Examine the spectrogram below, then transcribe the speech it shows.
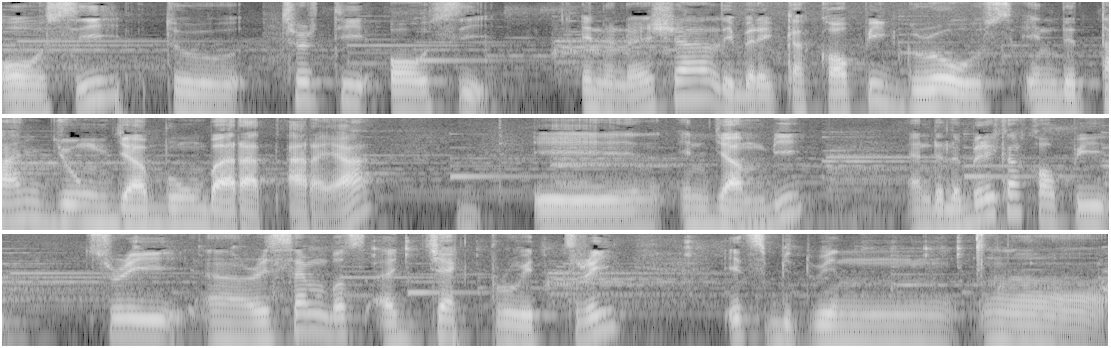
OC to 30 OC. In Indonesia, Liberica coffee grows in the Tanjung Jabung Barat area in, in Jambi, and the Liberica coffee tree uh, resembles a jackfruit tree it's between uh,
